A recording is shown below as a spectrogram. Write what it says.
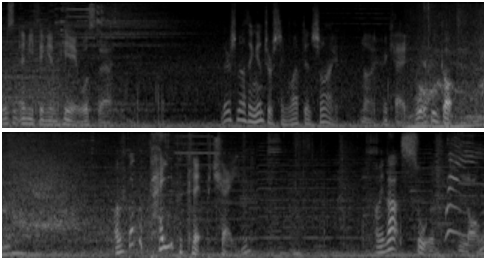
Wasn't anything in here, was there? There's nothing interesting left inside. No, okay. What have we got? Oh, we've got the paperclip chain. I mean, that's sort of long,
